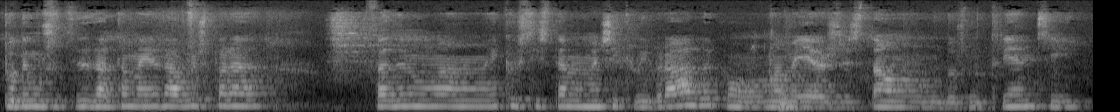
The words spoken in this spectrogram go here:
podemos utilizar também as árvores para fazer um ecossistema mais equilibrado, com uma maior gestão dos nutrientes e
